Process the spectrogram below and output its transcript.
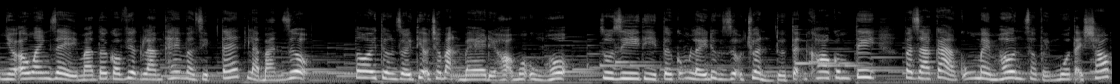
Nhờ ông anh rể mà tôi có việc làm thêm vào dịp Tết là bán rượu. Tôi thường giới thiệu cho bạn bè để họ mua ủng hộ. Dù gì thì tôi cũng lấy được rượu chuẩn từ tận kho công ty và giá cả cũng mềm hơn so với mua tại shop.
